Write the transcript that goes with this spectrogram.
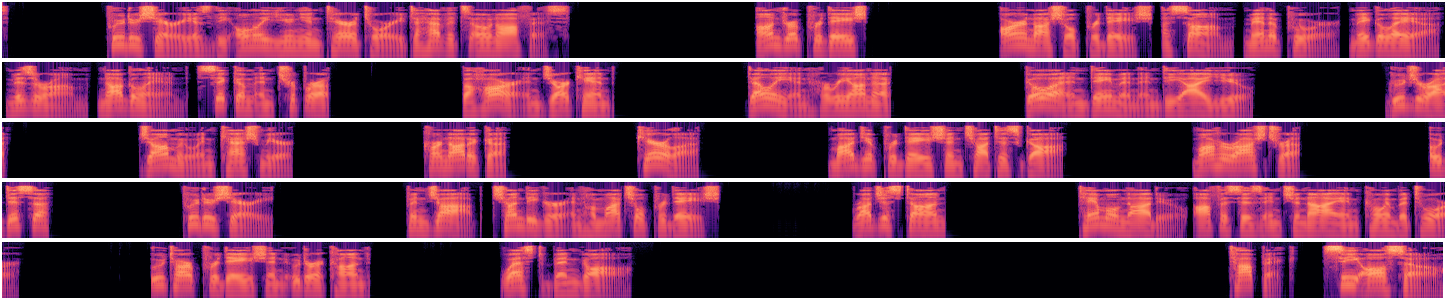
Puducherry is the only union territory to have its own office. Andhra Pradesh Arunachal Pradesh, Assam, Manipur, Meghalaya, Mizoram, Nagaland, Sikkim and Tripura Bihar and Jharkhand Delhi and Haryana Goa and Daman and Diu Gujarat Jammu and Kashmir Karnataka Kerala Madhya Pradesh and Chhattisgarh Maharashtra Odisha Puducherry Punjab, Chandigarh and Himachal Pradesh Rajasthan Tamil Nadu offices in Chennai and Coimbatore Uttar Pradesh and Uttarakhand West Bengal. Topic. See also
